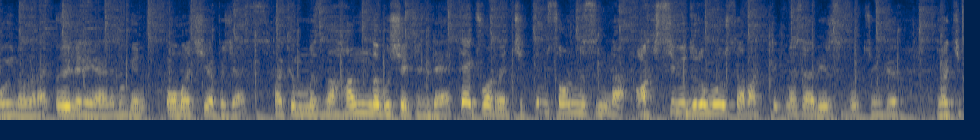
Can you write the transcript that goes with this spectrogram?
oyun olarak. Öyle yani bugün o maçı yapacağız. Takımımızla Han da bu şekilde. Tek forvet çıktım. Sonrasında aksi bir durum olursa baktık mesela 1-0 çünkü rakip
